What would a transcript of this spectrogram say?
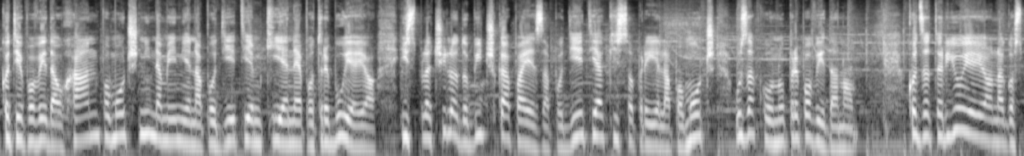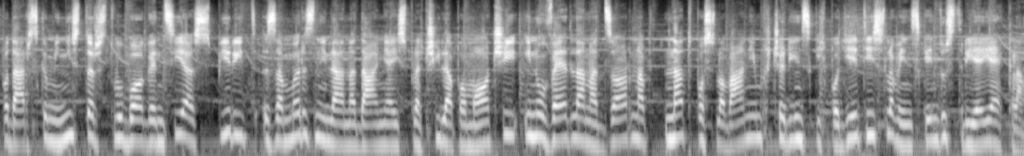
Kot je povedal Han, pomoč ni namenjena podjetjem, ki je ne potrebujejo, izplačilo dobička pa je za podjetja, ki so prejela pomoč, v zakonu prepovedano. Kot zatrjujejo na gospodarskem ministrstvu, bo agencija Spirit zamrznila nadaljnja izplačila pomoči in uvedla nadzor nad poslovanjem hčerinskih podjetij slovenske industrije jekla.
